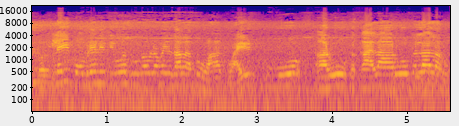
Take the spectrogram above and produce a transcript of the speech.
कुठल्याही कोंबड्याने दिवस उगवला म्हणजे झाला तो वाईट ओ आरो का काला आरो का लाल आरो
